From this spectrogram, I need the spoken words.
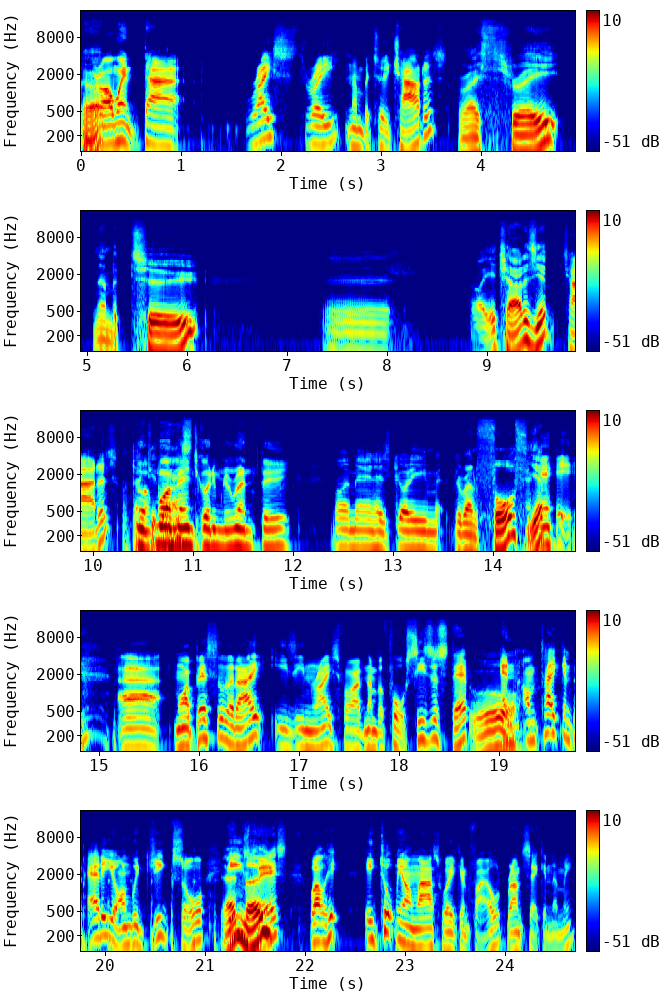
All All right. right, I went uh, race three, number two, charters. Race three, number two. Uh, oh, yeah, Charters, yep. Charters. I backed it my last. man's got him to run third. My man has got him to run fourth, yep. uh, my best of the day is in race five, number four, Scissor Step. Oh. And I'm taking Paddy on with Jigsaw. And He's me. best. Well, he, he took me on last week and failed, run second to me.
